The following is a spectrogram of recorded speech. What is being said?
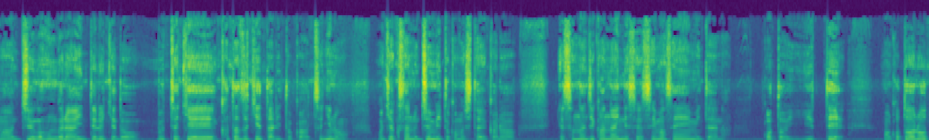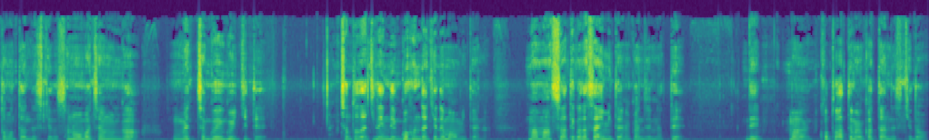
まあ15分ぐらい空いてるけどぶっちゃけ片付けたりとか次のお客さんの準備とかもしたいからいや、そんな時間ないんですよ、すいません、みたいな。こと言って、まあ、断ろうと思ったんですけど、そのおばちゃんが、めっちゃグイグイ来て、ちょっとだけでいいんで、5分だけでも、みたいな。まあまあ、座ってください、みたいな感じになって、で、まあ、断ってもよかったんですけど、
